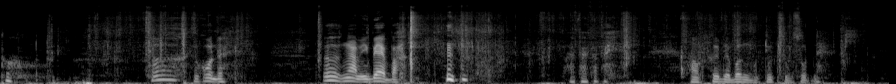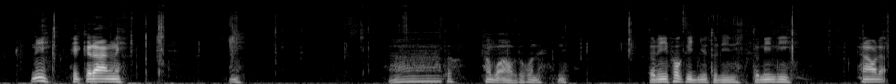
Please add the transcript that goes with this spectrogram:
โถ่เออทุกคนเลยเอองามอีกแบบปะไปไปไปไป เอาขึ้นไปเบิ้งจุดสูงสุดนะนี่เห็ดกระด้างนี่นี่อ่าตัวเอาบ่เอาทุกคนเลยนี่ตัวนี้พ่อกินอยู่ตัวนี้นี่ตัวนี้นี่ห้าวแล้ว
